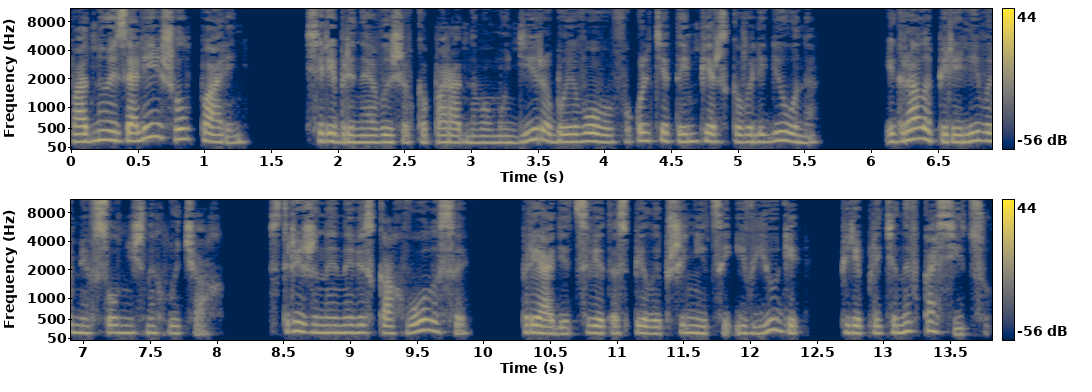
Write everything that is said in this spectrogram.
По одной из аллей шел парень. Серебряная вышивка парадного мундира боевого факультета имперского легиона играла переливами в солнечных лучах. Стриженные на висках волосы, пряди цвета спелой пшеницы и вьюги переплетены в косицу.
